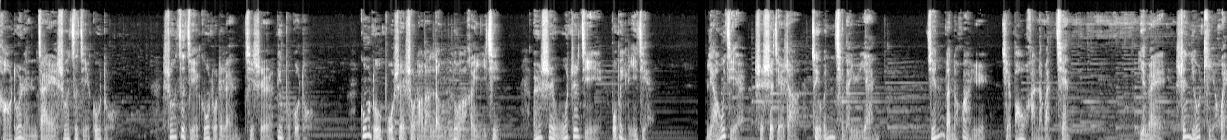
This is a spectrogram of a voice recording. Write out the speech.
好多人在说自己孤独，说自己孤独的人其实并不孤独。孤独不是受到了冷落和遗弃，而是无知己，不被理解。了解是世界上最温情的语言，简短的话语却包含了万千。因为深有体会，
